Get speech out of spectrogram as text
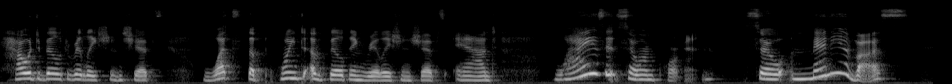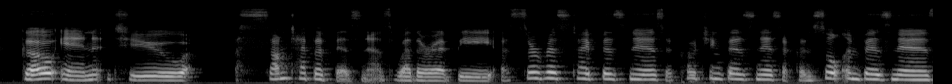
How to build relationships What's the point of building relationships and why is it so important? So many of us go into some type of business, whether it be a service type business, a coaching business, a consultant business,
